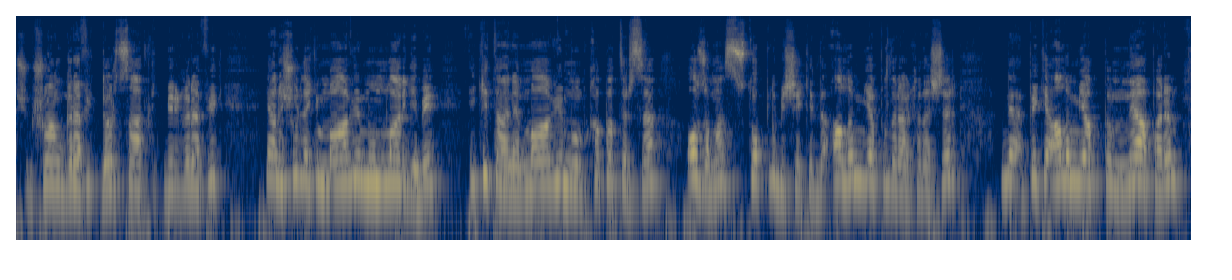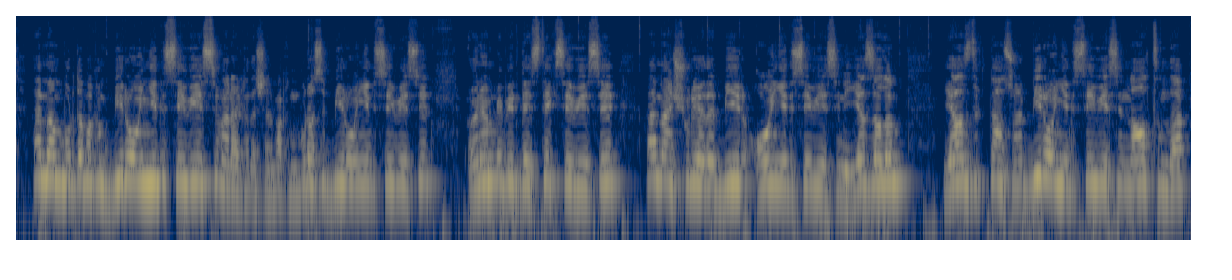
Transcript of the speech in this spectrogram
şu, şu an grafik 4 saatlik bir grafik. Yani şuradaki mavi mumlar gibi iki tane mavi mum kapatırsa o zaman stoplu bir şekilde alım yapılır arkadaşlar. Ne, peki alım yaptım ne yaparım? Hemen burada bakın 1.17 seviyesi var arkadaşlar. Bakın burası 1.17 seviyesi. Önemli bir destek seviyesi. Hemen şuraya da 1.17 seviyesini yazalım. Yazdıktan sonra 1.17 seviyesinin altında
